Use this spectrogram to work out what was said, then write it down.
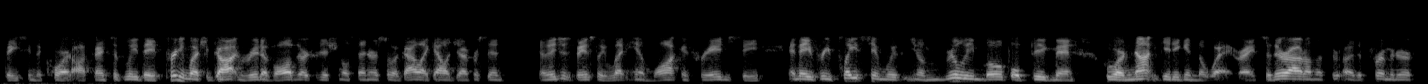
spacing the court offensively. They've pretty much gotten rid of all their traditional centers. So a guy like Al Jefferson, and they just basically let him walk in free agency, and they've replaced him with you know really mobile big men who are not getting in the way, right? So they're out on the uh, the perimeter.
